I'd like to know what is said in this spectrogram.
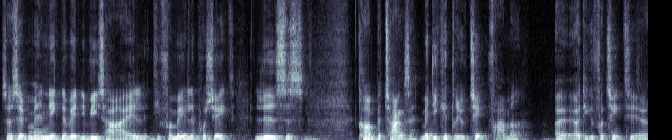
Så simpelthen ikke nødvendigvis har alle de formelle projektledelses kompetencer, men de kan drive ting fremad, og de kan få ting til at,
